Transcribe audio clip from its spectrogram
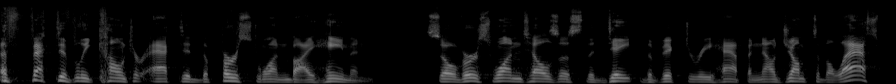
effectively counteracted the first one by Haman. So, verse 1 tells us the date the victory happened. Now, jump to the last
